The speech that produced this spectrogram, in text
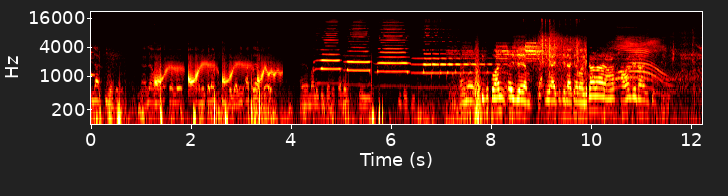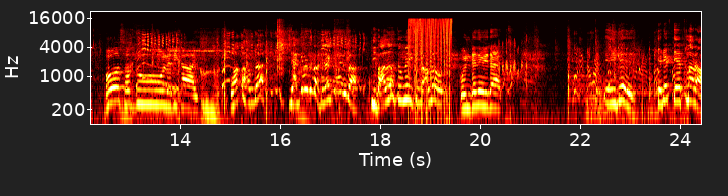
ট্রাক কিনে দেবে তাহলে আমার চলো আমি গেলাম তিনটে গাড়ি হাতে আছে? হ্যাঁ, মালিকের কাছে চলো এই কি দেখি। মানে কিছু কোন এই যে নিয়ে আইসি ট্রাকের মালিক। দাঁড়া আমার সওয়াল রেডা ও সবদুল এদিকে আয়। আমরা দিবা। কি ভালো তুমি কি ভালো। কোনটা নিবি দেখ? এই যে এটা টেপ মারা।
